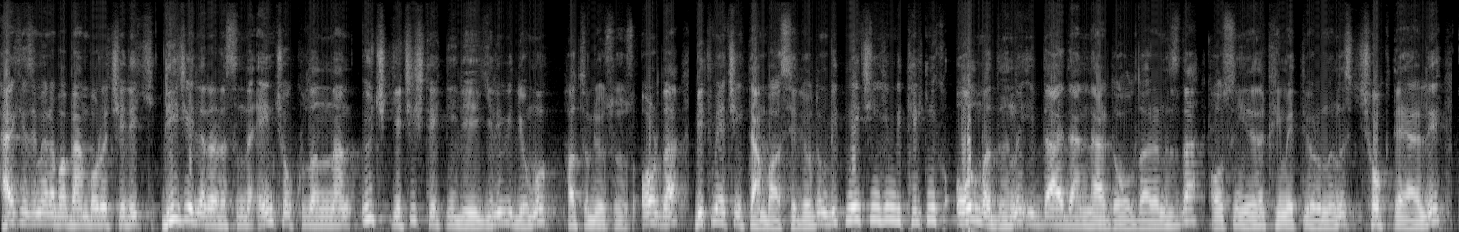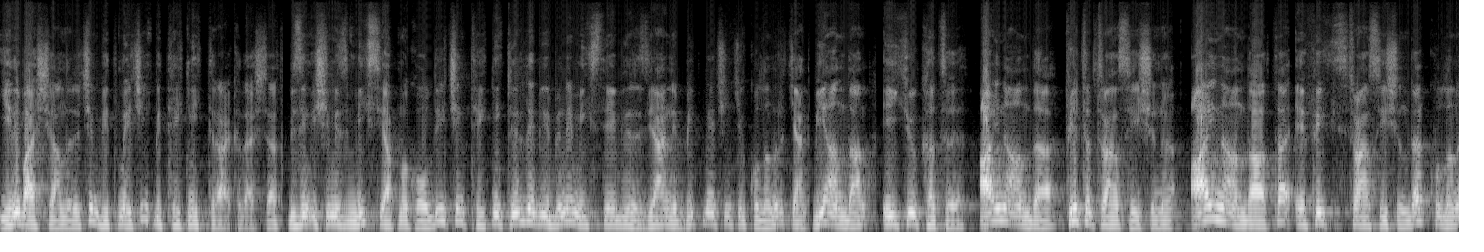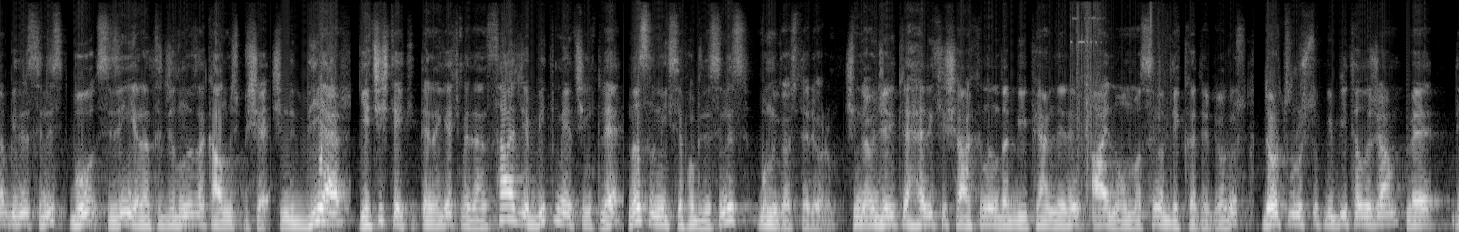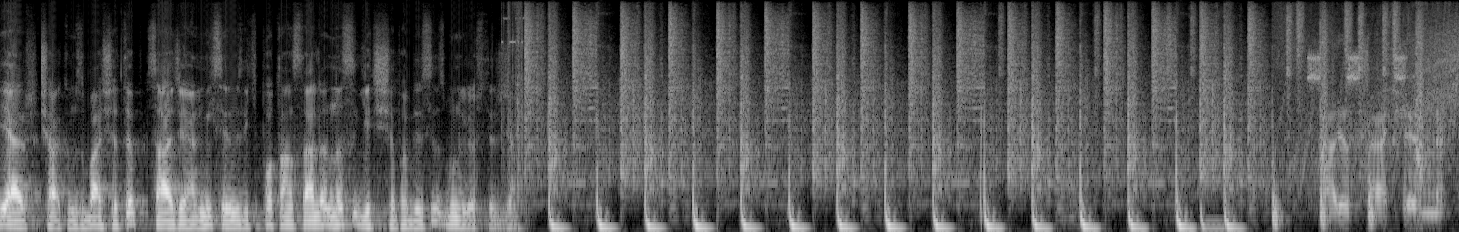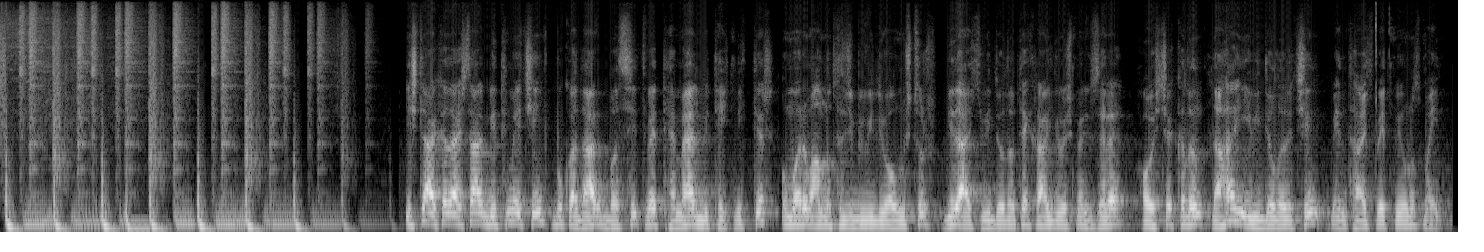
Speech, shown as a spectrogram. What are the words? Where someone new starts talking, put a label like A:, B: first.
A: Herkese merhaba ben Bora Çelik. DJ'ler arasında en çok kullanılan 3 geçiş tekniğiyle ilgili videomu hatırlıyorsunuz. Orada bitmatching'den bahsediyordum. Bitmatching'in bir teknik olmadığını iddia edenler de oldu aranızda. Olsun yine de kıymetli yorumlarınız çok değerli. Yeni başlayanlar için bitmatching bir tekniktir arkadaşlar. Bizim işimiz mix yapmak olduğu için teknikleri de birbirine mixleyebiliriz. Yani bitmatching'i kullanırken bir yandan EQ katı, aynı anda filter transition'ı, aynı anda hatta effect transition'da kullanabilirsiniz. Bu sizin yaratıcılığınıza kalmış bir şey. Şimdi diğer geçiş tekniklerine geçmeden sadece bitmatching ile nasıl mix yapabilirsiniz bunu gösteriyorum. Şimdi öncelikle her iki şarkının da BPM'lerin aynı olmasına dikkat ediyoruz. 4 vuruşluk bir beat alacağım ve diğer şarkımızı başlatıp sadece yani mikserimizdeki potanslarla nasıl geçiş yapabilirsiniz bunu göstereceğim.
B: Satisfaction.
A: İşte arkadaşlar bitmatching bu kadar basit ve temel bir tekniktir. Umarım anlatıcı bir video olmuştur. Bir dahaki videoda tekrar görüşmek üzere. Hoşçakalın. Daha iyi videolar için beni takip etmeyi unutmayın.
